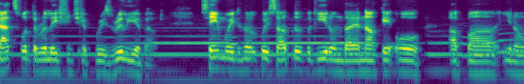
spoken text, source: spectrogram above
that's what the relationship is really about same way ਜਦੋਂ ਕੋਈ ਸਾਧੂ ਫਕੀਰ ਹੁੰਦਾ ਹੈ ਨਾ ਕਿ ਉਹ ਆਪਾਂ you know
